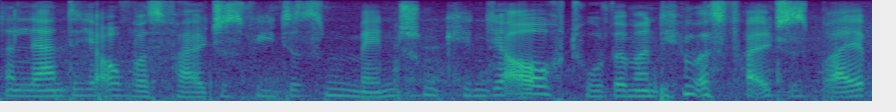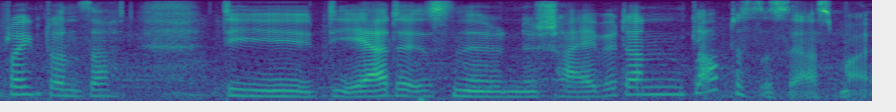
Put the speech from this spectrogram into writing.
dann lernt ich auch was Falsches, wie das ein Menschenkind ja auch tut. Wenn man dem was Falsches beibringt und sagt, die, die Erde ist eine, eine Scheibe, dann glaubt es das erstmal.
